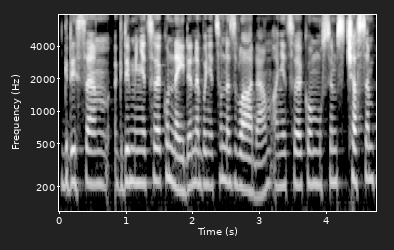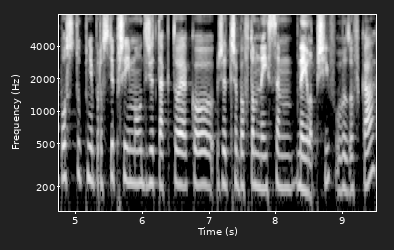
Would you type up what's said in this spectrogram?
kdy, jsem, kdy mi něco jako nejde nebo něco nezvládám a něco jako musím s časem postupně prostě přijmout, že tak to jako, že třeba v tom nejsem nejlepší v uvozovkách,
